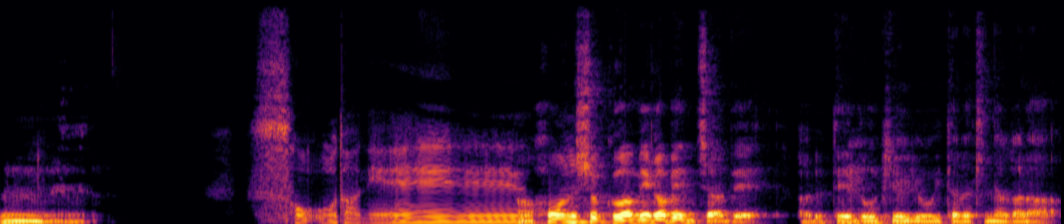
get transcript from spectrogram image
うん。そうだね。まあ本職はメガベンチャーである程度お給料をいただきながら、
